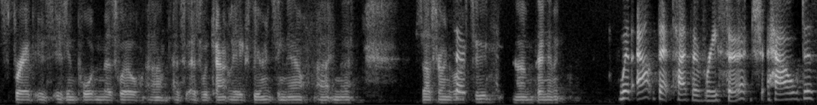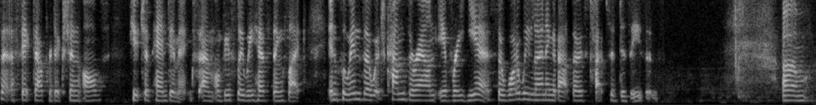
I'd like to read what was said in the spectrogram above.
spread is is important as well um, as as we're currently experiencing now uh, in the SARS coronavirus so, two um, pandemic. Without that type of research, how does that affect our prediction of future pandemics? Um, obviously, we have things like influenza, which comes around every year. So, what are we learning about those types of diseases? Um,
